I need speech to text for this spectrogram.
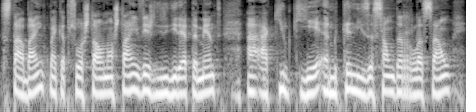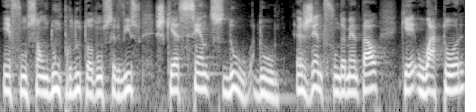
se está bem, como é que a pessoa está ou não está, em vez de ir diretamente à, àquilo que é a mecanização da relação em função de um produto ou de um serviço, esquecendo-se do, do agente fundamental, que é o ator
